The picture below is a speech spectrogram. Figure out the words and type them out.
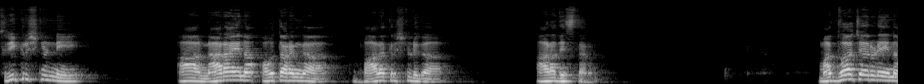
శ్రీకృష్ణుణ్ణి ఆ నారాయణ అవతారంగా బాలకృష్ణుడిగా ఆరాధిస్తారు. మధ్వాచార్యుడైన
